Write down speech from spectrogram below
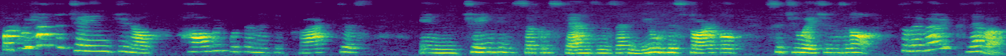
but we have to change, you know, how we put them into practice in changing circumstances and new historical situations and all. So they're very clever.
